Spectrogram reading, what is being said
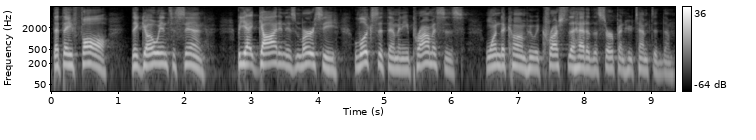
That they fall, they go into sin. But yet, God, in his mercy, looks at them and he promises one to come who would crush the head of the serpent who tempted them.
